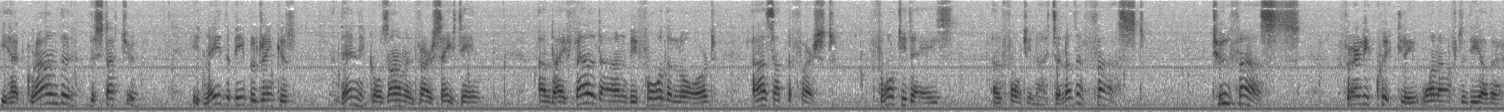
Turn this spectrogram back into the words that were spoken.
He had ground the, the statue, he'd made the people drink it, then it goes on in verse 18 And I fell down before the Lord as at the first, forty days and forty nights. Another fast, two fasts, fairly quickly, one after the other,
